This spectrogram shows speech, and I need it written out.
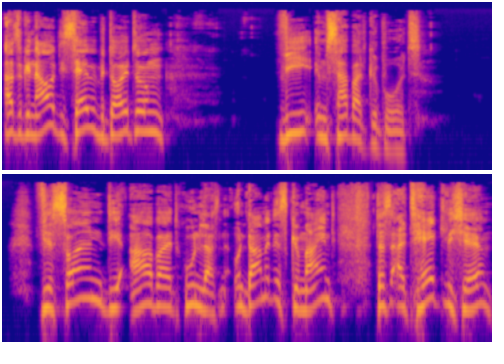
Also genau dieselbe Bedeutung wie im Sabbatgebot. Wir sollen die Arbeit ruhen lassen. Und damit ist gemeint, das Alltägliche,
